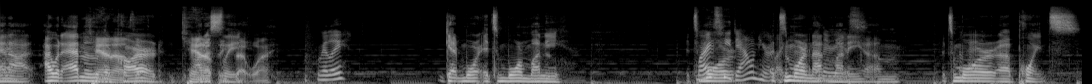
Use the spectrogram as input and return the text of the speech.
cannot. I would add another Cannot think- card. Cannot honestly, think that way. Really? get more. It's more money. It's Why is more, he down here It's like more that? Oh, not there he money. is. Um, it's more uh, points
